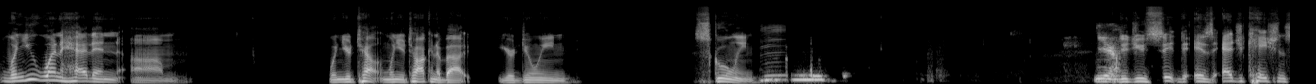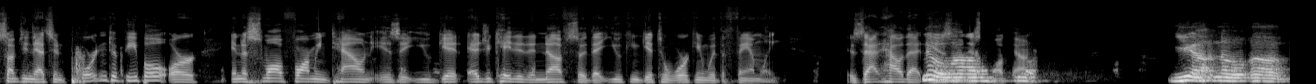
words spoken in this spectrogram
when you went ahead and um when you're telling when you're talking about you're doing schooling yeah did you see is education something that's important to people or in a small farming town is it you get educated enough so that you can get to working with the family is that how that no, is in this uh, small town? Yeah, no. Uh,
